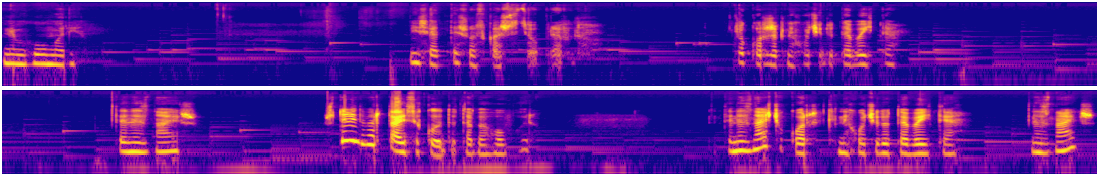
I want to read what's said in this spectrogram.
Щось не в гуморі. Мішель, ти що скажеш з цього приводу? Що коржик не хоче до тебе йти? Ти не знаєш? Що ти відвертайся, коли до тебе говорю? Ти не знаєш, що коржик не хоче до тебе йти? Не знаєш?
